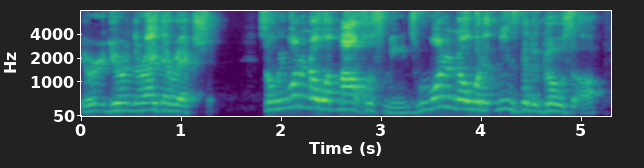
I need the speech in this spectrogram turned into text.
You're you're in the right direction. So we want to know what malchus means. We want to know what it means that it goes up,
